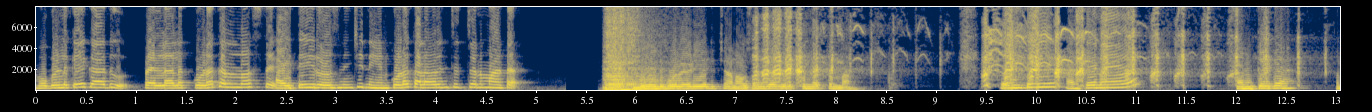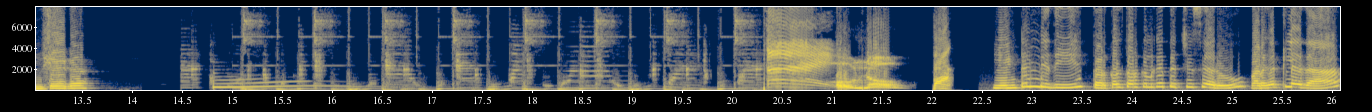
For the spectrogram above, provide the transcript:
మొగుళ్ళకే కాదు పెళ్ళాలకు కూడా కళ్ళు వస్తాయి. అయితే ఈ రోజు నుంచి నేను కూడా కలవరించచ్చు అనమాట లేనిపోయిన ఐడియాలు ఇచ్చి అనవసరంగా తెలుసుకున్నట్టున్నాను ఏంటి? అంతేనా? అంతేగా అంతేగా. ఏంటండి ఇది? తొరకలు తొరకలుగా తెచ్చేశారు. వడగట్లేదా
